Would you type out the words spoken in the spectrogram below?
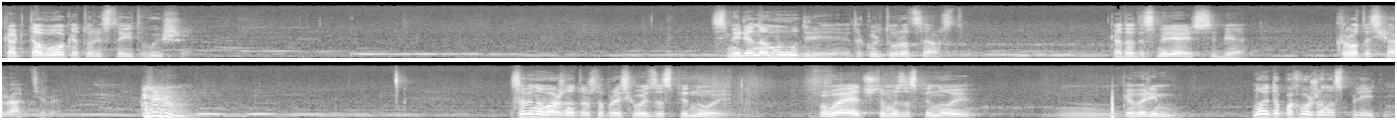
как того, который стоит выше. Смиренно-мудрее – это культура царства, когда ты смиряешь себя, кротость характера. Особенно важно то, что происходит за спиной. Бывает, что мы за спиной говорим Но это похоже на сплетни.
